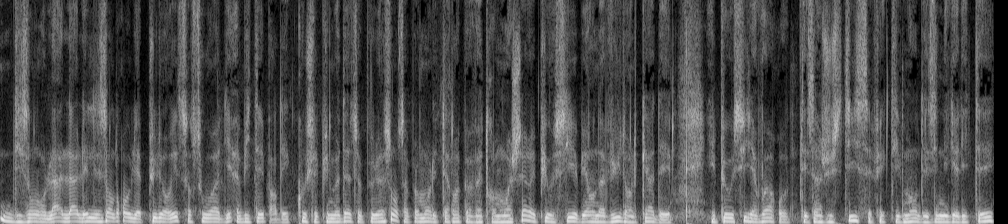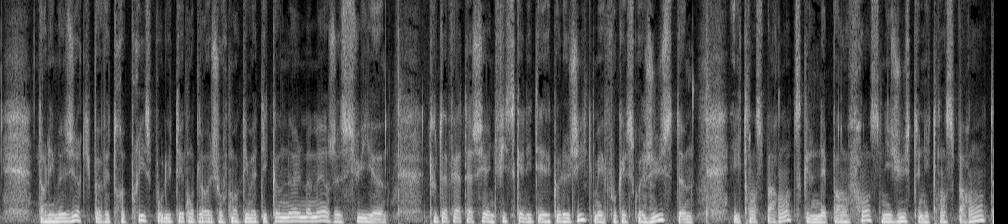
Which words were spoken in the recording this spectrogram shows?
disons, là, là, les endroits où il n'y a plus de risque sont souvent habités par des couches les plus modestes de population. Simplement, les terrains peuvent être moins chers. Et puis aussi, eh bien, on a vu dans le cas des, il peut aussi y avoir euh, des injustices, effectivement, des inégalités dans les mesures qui peuvent être prises pour lutter contre le réchauffement climatique. Comme Noël Mamère, je suis euh, tout à fait attaché à une fiscalité écologique, mais il faut qu'elle soit mhm. juste et transparente, ce qu'elle n'est pas en France, ni juste ni transparente.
